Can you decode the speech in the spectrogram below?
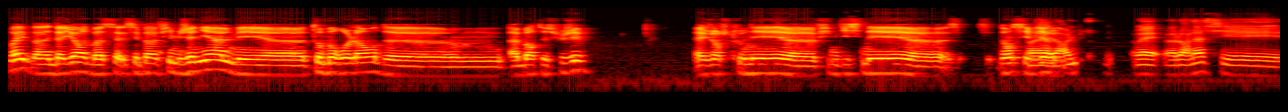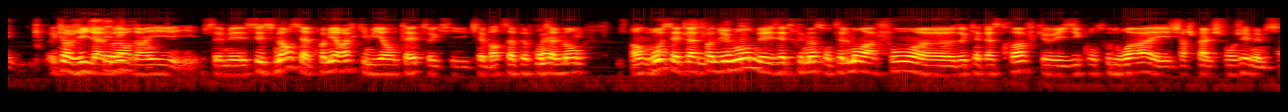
Ouais, bah, d'ailleurs, bah, c'est pas un film génial, mais euh, Tom Holland euh, aborde ce sujet. Avec George Clooney, euh, film Disney. non, c'est bien. Alors, Ouais, alors là, c'est. Quand je dis il aborde, hein, c'est marrant, c'est la première œuvre qui me vient en tête, qui, qui aborde ça un peu frontalement. en gros, ça va être la fin du monde, mais les êtres humains sont tellement à fond euh, de catastrophes qu'ils y courent tout droit et ils cherchent pas à le changer, même si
